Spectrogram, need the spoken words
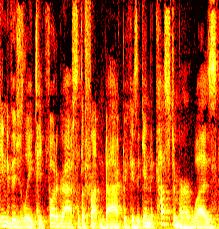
individually take photographs of the front and back because again the customer was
